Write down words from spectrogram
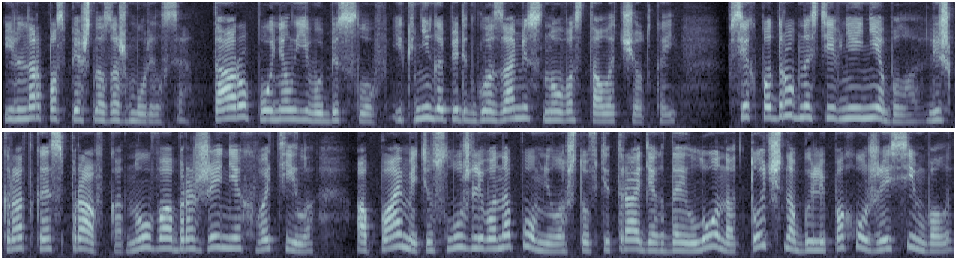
Ильнар поспешно зажмурился. Таро понял его без слов, и книга перед глазами снова стала четкой. Всех подробностей в ней не было, лишь краткая справка, но воображения хватило, а память услужливо напомнила, что в тетрадях Дайлона точно были похожие символы.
